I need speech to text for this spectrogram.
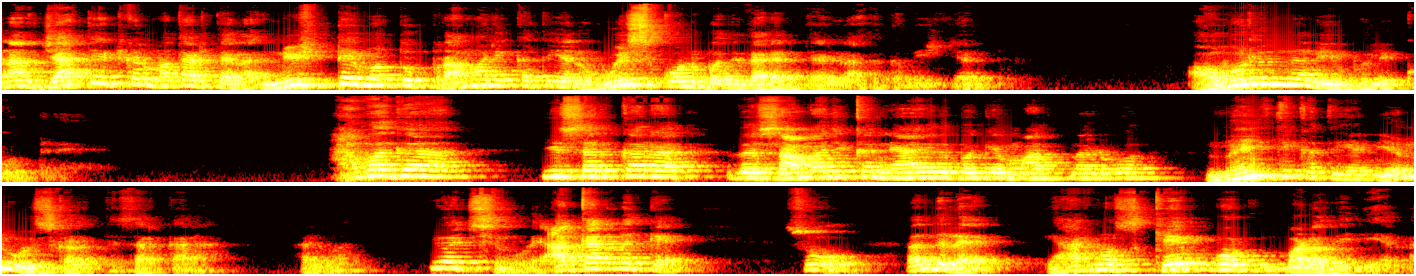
ನಾನು ಜಾತಿ ಇಟ್ಕೊಂಡು ಮಾತಾಡ್ತಾ ಇಲ್ಲ. ನಿಷ್ಠೆ ಮತ್ತು ಪ್ರಾಮಾಣಿಕತೆಯನ್ನು ಉಳಿಸಿಕೊಂಡು ಬಂದಿದ್ದಾರೆ ಅಂತ ಅದು ಕಮಿಷನರ್. ಅವರನ್ನು ನೀವು ಬಲಿ ಕೊಟ್ಟರೆ ಆವಾಗ ಈ ಸರ್ಕಾರ ಸಾಮಾಜಿಕ ನ್ಯಾಯದ ಬಗ್ಗೆ ಮಾತನಾಡುವ ನೈತಿಕತೆಯನ್ನು ಎಲ್ಲಿ ಉಳಿಸ್ಕೊಳ್ಳುತ್ತೆ ಸರ್ಕಾರ? ಅಲ್ವಾ? ಯೋಚಿಸಿ ನೋಡಿ. ಆ ಕಾರಣಕ್ಕೆ ಸೊ, ಅಂದರೆ ಯಾರನ್ನೋ ಸ್ಕೇಪ್ ಗೋಟ್ ಮಾಡೋದಿದೆಯಲ್ಲ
